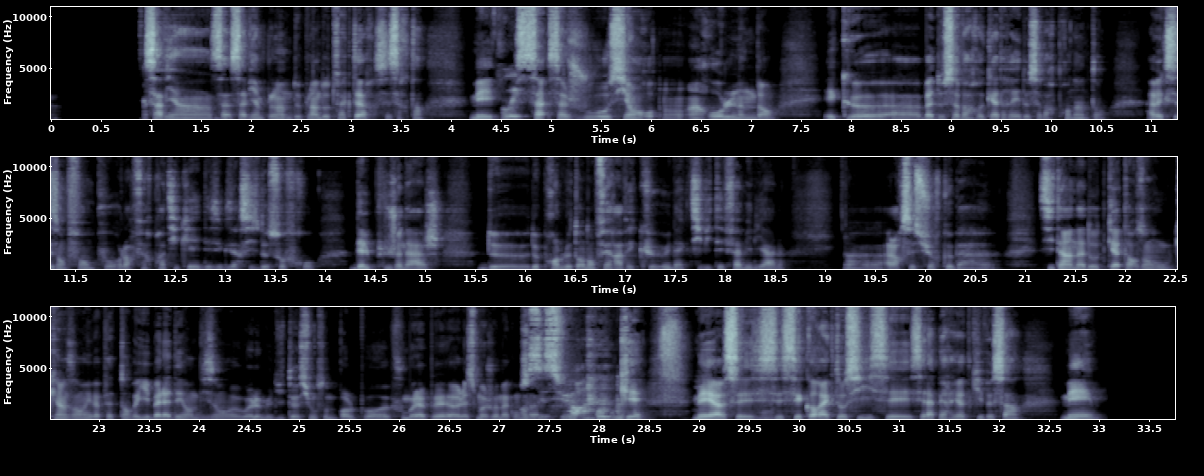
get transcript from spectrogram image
Ça vient, ça, vient plein, de plein d'autres facteurs, c'est certain. Mais ça, joue aussi un, rôle là-dedans et que bah, de savoir recadrer, de savoir prendre un temps avec ses enfants pour leur faire pratiquer des exercices de sophro dès le plus jeune âge, de, prendre le temps d'en faire avec eux une activité familiale. Euh, alors c'est sûr que bah, si t'as un ado de 14 ans ou 15 ans, il va peut-être t'envoyer balader en disant ouais la méditation ça me parle pas, fous-moi la paix, euh, laisse-moi jouer à ma oh, console. c'est sûr. ok, mais euh, c'est correct aussi, c'est la période qui veut ça. Mais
